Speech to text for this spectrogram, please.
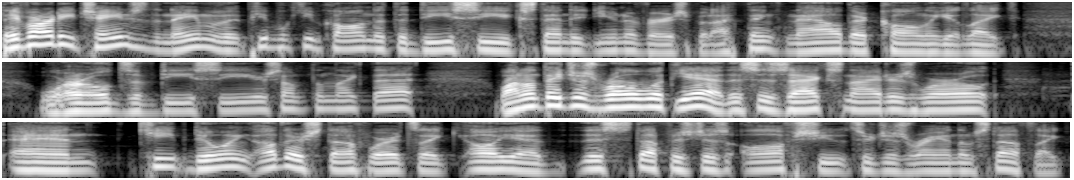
They've already changed the name of it. People keep calling it the DC Extended Universe, but I think now they're calling it like Worlds of DC or something like that. Why don't they just roll with, yeah, this is Zack Snyder's world and keep doing other stuff where it's like, oh, yeah, this stuff is just offshoots or just random stuff. Like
